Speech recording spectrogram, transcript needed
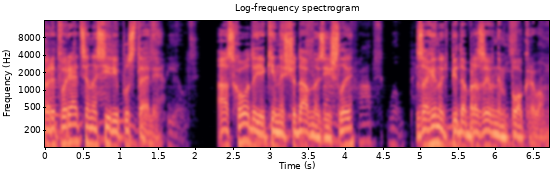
перетворяться на сірі пустелі, а сходи, які нещодавно зійшли, загинуть під абразивним покривом.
